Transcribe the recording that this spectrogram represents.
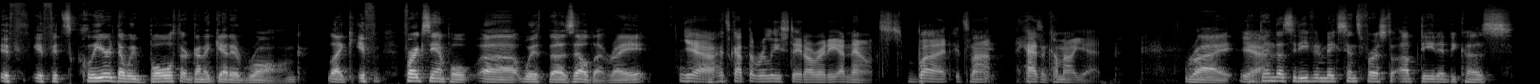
if if it's clear that we both are gonna get it wrong. Like if, for example, uh, with uh, Zelda, right? Yeah, it's got the release date already announced, but it's not. It hasn't come out yet. Right. Yeah. But then does it even make sense for us to update it because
